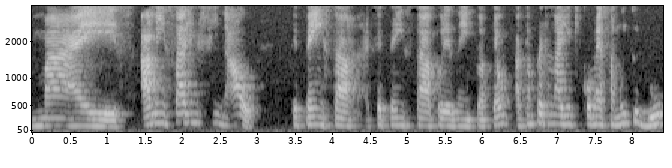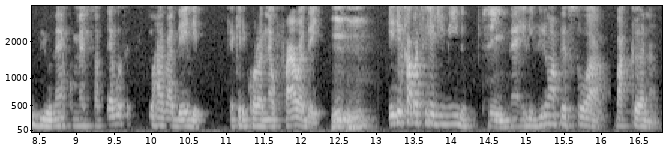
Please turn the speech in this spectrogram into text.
Mas a mensagem final, você pensa, você pensa, por exemplo, até um, até um personagem que começa muito dúbio, né? Começa até você sentir raiva dele que é aquele coronel Faraday, uhum. ele acaba se redimindo. Sim. Né? Ele vira uma pessoa bacana,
